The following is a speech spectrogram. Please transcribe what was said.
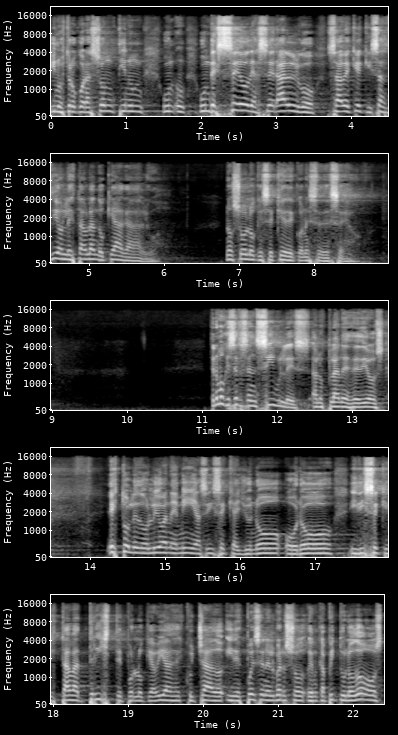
y nuestro corazón tiene un, un deseo de hacer algo. ¿Sabe qué? Quizás Dios le está hablando que haga algo. No solo que se quede con ese deseo. Tenemos que ser sensibles a los planes de Dios. Esto le dolió a Nehemías, dice que ayunó, oró y dice que estaba triste por lo que había escuchado. Y después en el verso, en el capítulo 2,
